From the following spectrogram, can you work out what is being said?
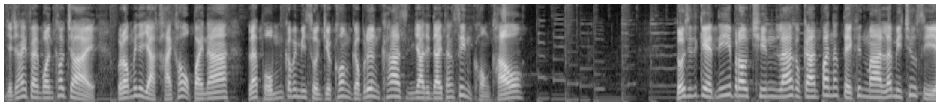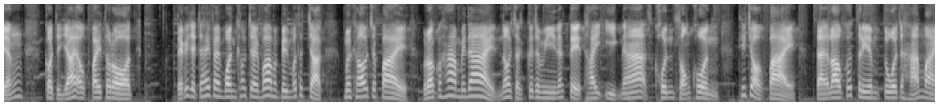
อยากจะให้แฟนบอลเข้าใจ เราไม่ได้อยากขายเขาออกไปนะ และผมก็ไม่มีส่วนเกี่ยวข้องกับเรื่องค่าสัญญาใดๆทั้งสิ้นของเขาโดยศรีสะเกตนี้เราชินแล้วกับการปั้นนักเตะขึ้นมาและมีชื่อเสียง ก็จะย้ายออกไปตลอด แต่ก็อยากจะให้แฟนบอลเข้าใจว่ามันเป็นวัฏจักรเมื่อเขาจะไป เราก็ห้ามไม่ได้ นอกจากก็จะมีนักเตะไทยอีกนะฮะคนสองคนที่จะออกไป แต่เราก็เตรียมตัวจะหาใหม่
